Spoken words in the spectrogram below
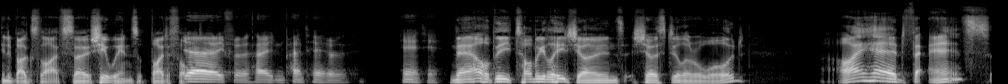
in A Bug's Life. So she wins by default. Yay for Hayden Panettiere. Now the Tommy Lee Jones Show Stealer Award. I had for Antz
